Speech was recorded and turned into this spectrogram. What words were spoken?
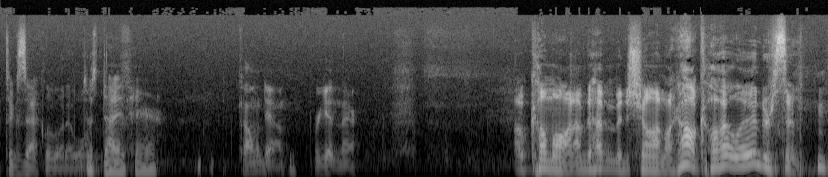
It's exactly what I want. Just dye his hair. Calm down. We're getting there. oh come on! I haven't been Sean like oh Kyle Anderson.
